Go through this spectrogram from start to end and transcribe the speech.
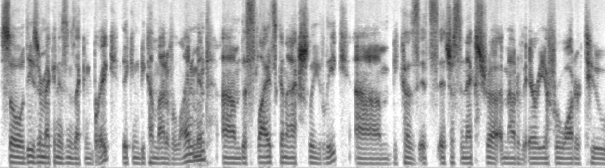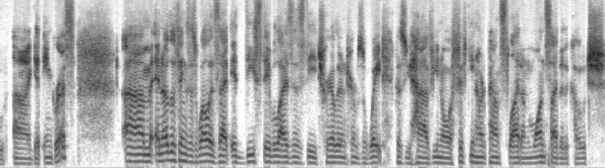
So these are mechanisms that can break. They can become out of alignment. Um, the slides can actually leak um, because it's it's just an extra amount of area for water to uh, get ingress. Um, and other things as well is that it destabilizes the trailer in terms of weight because you have you know a 1500 pound slide on one side of the coach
